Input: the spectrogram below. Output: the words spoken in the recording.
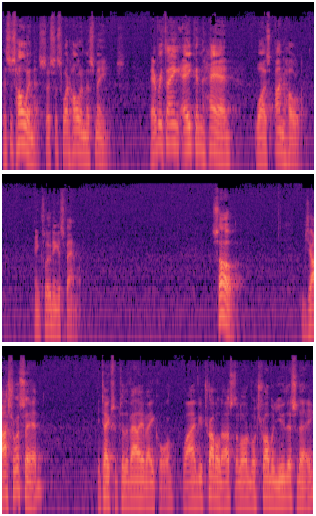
This is holiness. This is what holiness means. Everything Achan had was unholy, including his family. So, Joshua said, he takes him to the valley of Achor. Why have you troubled us? The Lord will trouble you this day.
